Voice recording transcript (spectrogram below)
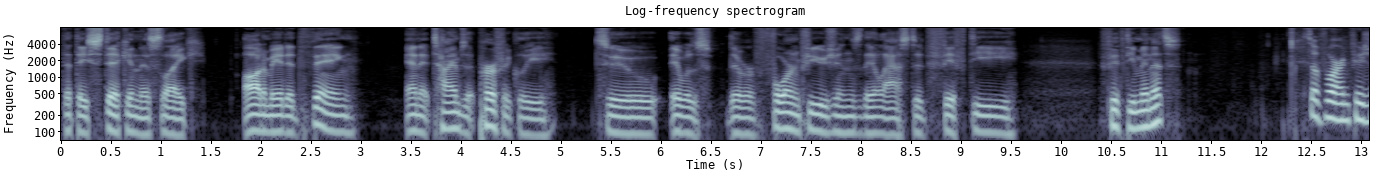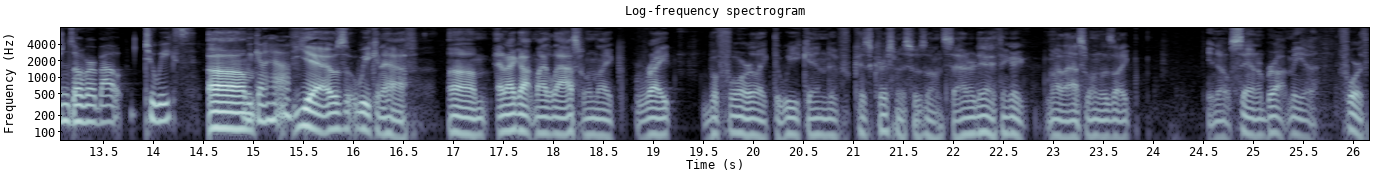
that they stick in this like automated thing and it times it perfectly to it was there were four infusions they lasted 50 50 minutes so four infusions over about two weeks, um week and a half. Yeah, it was a week and a half. Um, and I got my last one like right before like the weekend of because Christmas was on Saturday. I think I, my last one was like, you know, Santa brought me a fourth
